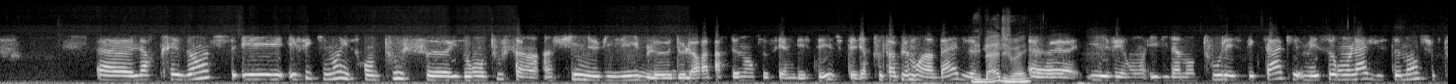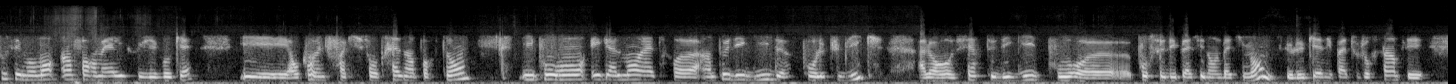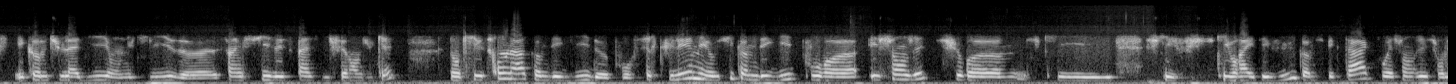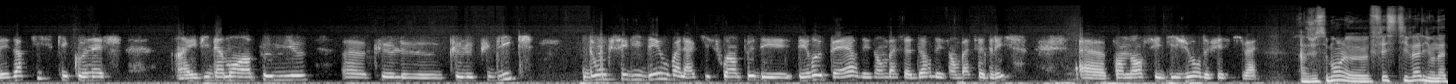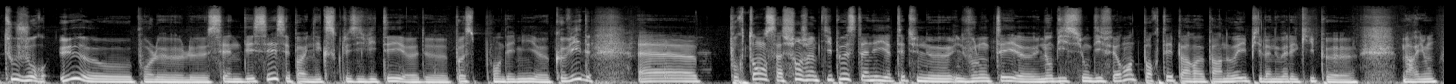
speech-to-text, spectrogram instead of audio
Euh, leur présence et effectivement ils seront tous euh, ils auront tous un, un signe visible de leur appartenance au CNDC c'est-à-dire tout simplement un badge Les badges, ouais. Euh, ils verront évidemment tous les spectacles, mais seront là justement sur tous ces moments informels que j'évoquais, et encore une fois qui sont très importants. Ils pourront également être un peu des guides pour le public. Alors certes des guides pour pour se déplacer dans le bâtiment, parce que le quai n'est pas toujours simple, et, et comme tu l'as dit, on utilise cinq six espaces différents du quai. Donc ils seront là comme des guides pour circuler, mais aussi comme des guides pour euh, échanger sur euh, ce, qui, ce, qui, aura été vu comme spectacle, pour échanger sur les artistes qui connaissent hein, évidemment un peu mieux euh, que, le, que le public. Donc c'est l'idée voilà qu'ils soient un peu des, des repères, des ambassadeurs, des ambassadrices pendant ces dix jours de festival. Ah, justement, le festival, il y en a toujours eu euh, pour le, CNDC. C'est pas une exclusivité euh, de post-pandémie euh, Covid. Pourtant, ça change un petit peu cette année. Il y a peut-être une, volonté, une ambition différente portée par, Noé et puis la nouvelle équipe Marion.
